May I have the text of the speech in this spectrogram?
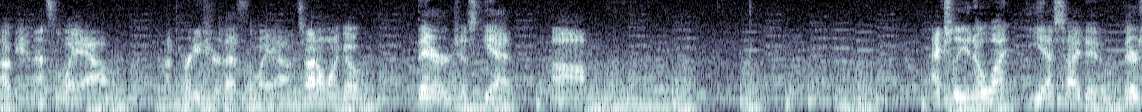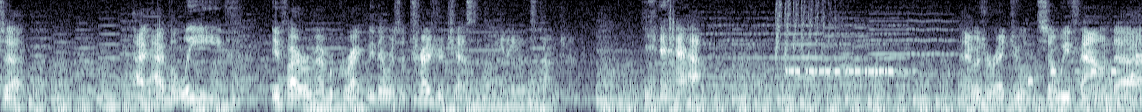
Okay, and that's the way out. I'm pretty sure that's the way out. So I don't want to go there just yet. Um, actually, you know what? Yes, I do. There's a... I, I believe, if I remember correctly, there was a treasure chest at the beginning of this dungeon. Yeah and it was a red jewel. So we found. Uh,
